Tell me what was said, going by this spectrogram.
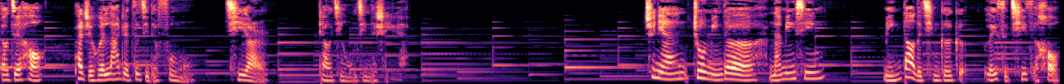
到最后，他只会拉着自己的父母、妻儿，掉进无尽的深渊。去年，著名的男明星明道的亲哥哥勒死妻子后，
